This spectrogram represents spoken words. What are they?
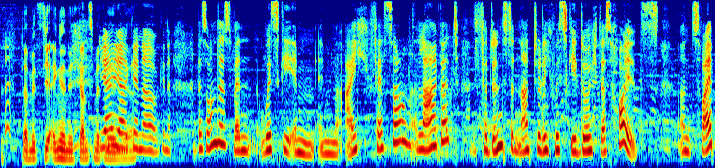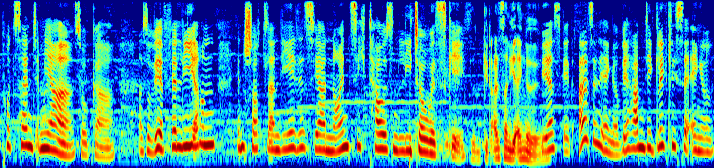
Damit es die Engel nicht ganz Ja, mitnehmen. ja, genau, genau. Besonders wenn Whisky im, im Eichfässer lagert, verdünstet natürlich Whisky durch das Holz. Und zwei Prozent im Jahr sogar. Also wir verlieren in Schottland jedes Jahr 90.000 Liter Whisky. Geht alles an die Engel. Ja, es geht alles in die Engel. Wir haben die glücklichste Engel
